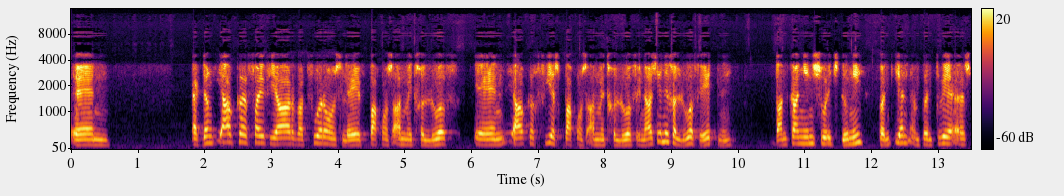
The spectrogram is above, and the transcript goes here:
En ek dink elke 5 jaar wat voor ons lê, pak ons aan met geloof en elke fees pak ons aan met geloof en as jy nie geloof het nie dan kan jy nie so iets doen nie punt 1 en punt 2 is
